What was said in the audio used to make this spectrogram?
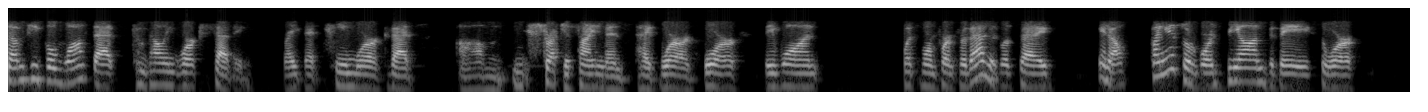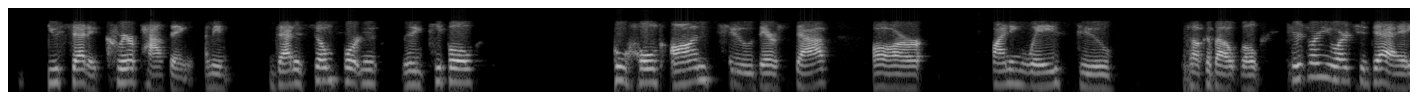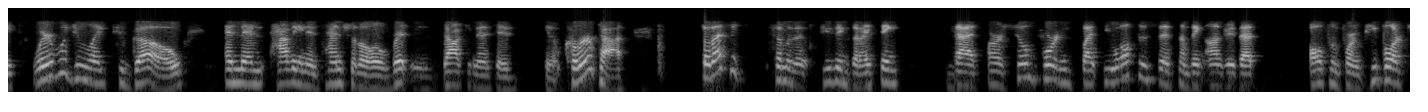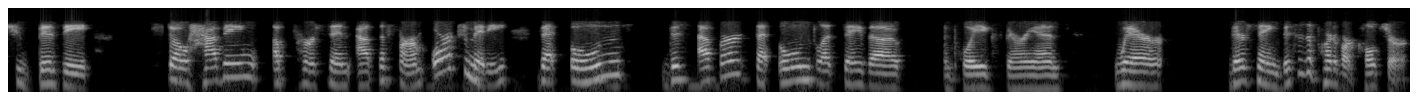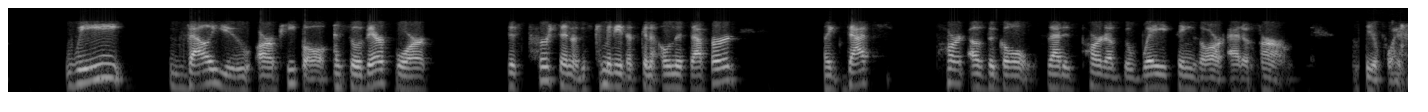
some people want that compelling work setting, right? That teamwork, that um, stretch assignments type work, or they want what's more important for them is, let's say, you know, financial rewards beyond the base, or you said it, career pathing. I mean, that is so important. I think people who hold on to their staff are finding ways to talk about, well, here's where you are today. Where would you like to go? And then having an intentional, written, documented, you know, career path. So that's just some of the few things that I think that are so important. But you also said something, Andree, that's also important. People are too busy. So having a person at the firm or a committee that owns this effort, that owns, let's say, the employee experience, where they're saying this is a part of our culture. We value our people. And so therefore, this person or this committee that's going to own this effort, like that's part of the goals. That is part of the way things are at a firm. To your point.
